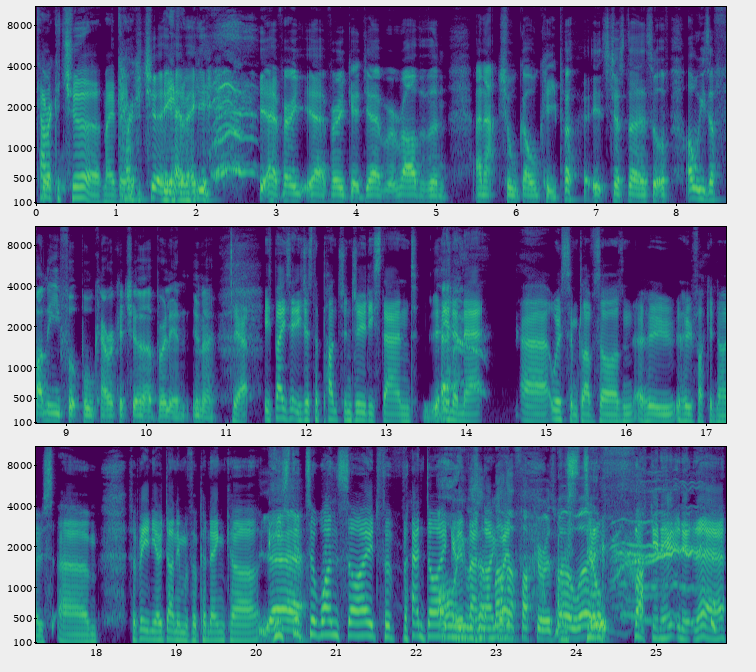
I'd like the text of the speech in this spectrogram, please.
Caricature, maybe. caricature. Yeah, Even. yeah, very yeah, very good. Yeah, but rather than an actual goalkeeper, it's just a sort of oh, he's a funny football caricature. Brilliant, you know. Yeah, he's basically just a punch and Judy stand Yeah. in a net uh, with some gloves on. Who who fucking knows? Um, Fabinho done him with a Panenka. He stood to one side for Van Dijk, Oh, and he was Van a Dijk went. motherfucker as well, still he?" fucking hitting it there.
